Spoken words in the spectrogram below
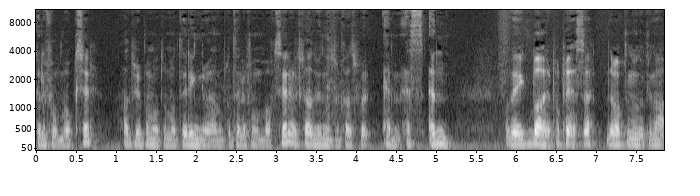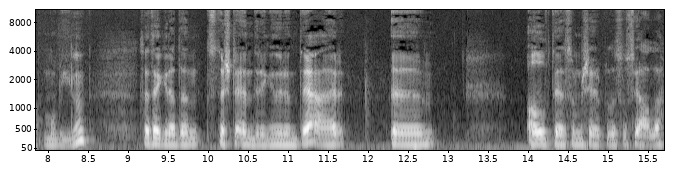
telefonbokser. At vi på en måte måtte ringe hverandre på telefonbokser. Eller så hadde vi noe som kalles for MSN. Og det gikk bare på PC. Det var ikke noe du kunne ha på mobilen. Så jeg tenker at den største endringen rundt det er uh, alt det som skjer på det sosiale.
